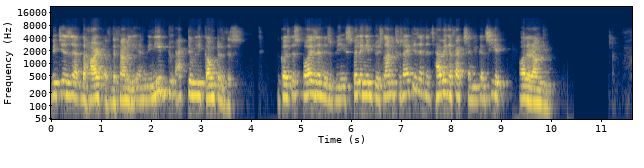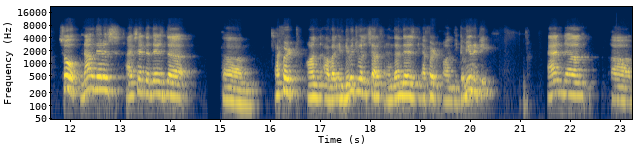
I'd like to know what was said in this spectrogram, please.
which is at the heart of the family. And we need to actively counter this because this poison is being spilling into Islamic societies and it's having effects, and you can see it all around you. So now there is, I've said that there's the um, effort on our individual self, and then there's the effort on the community. And um, uh,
